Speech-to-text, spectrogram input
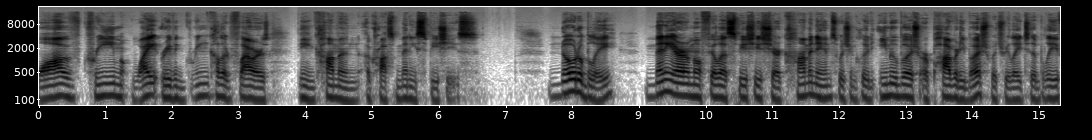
mauve, cream, white, or even green colored flowers being common across many species. Notably, many Eremophila species share common names, which include emu bush or poverty bush, which relate to the belief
